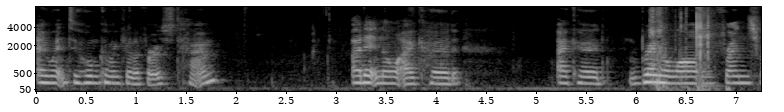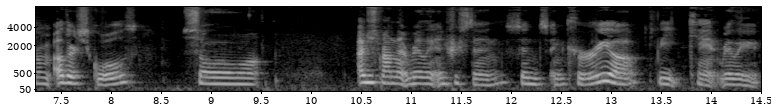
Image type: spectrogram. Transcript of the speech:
I went to homecoming for the first time. I didn't know I could I could bring along friends from other schools. So I just found that really interesting since in Korea we can't really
